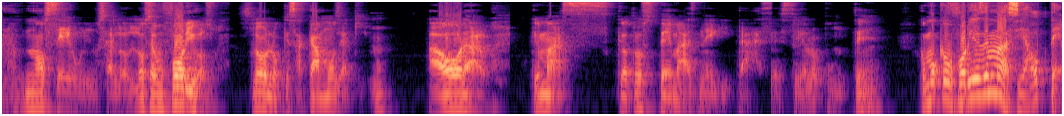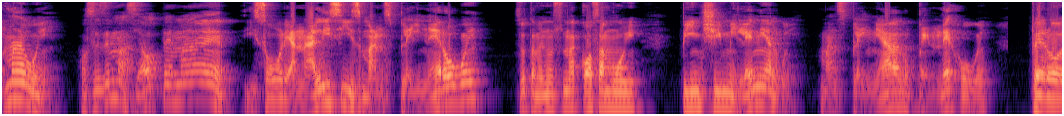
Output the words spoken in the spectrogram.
no, no sé, güey. O sea, los euforios, Es lo, lo, que sacamos de aquí, ¿no? Ahora, ¿qué más? ¿Qué otros temas, neguitas? Este ya lo apunté. Como que euforia es demasiado tema, güey. O sea, es demasiado tema y sobre análisis mansplainero, güey. Eso también es una cosa muy pinche millennial, güey. Mansplainear a lo pendejo, güey. Pero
